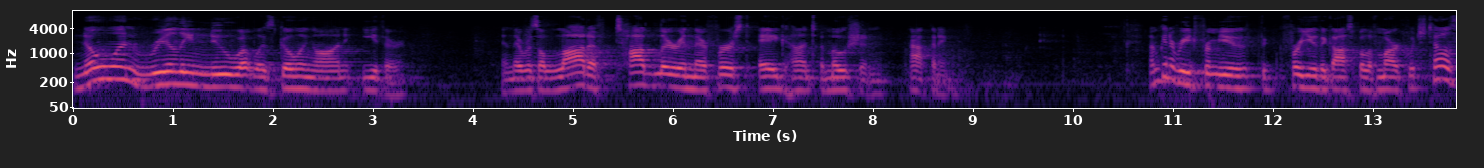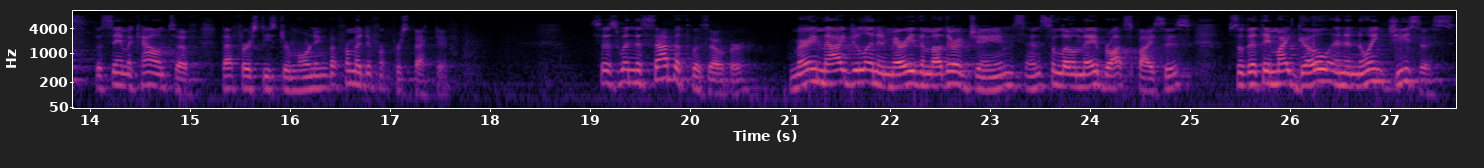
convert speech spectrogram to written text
no one really knew what was going on either. And there was a lot of toddler in their first egg hunt emotion happening. I'm going to read from you, for you the Gospel of Mark, which tells the same account of that first Easter morning, but from a different perspective. It says, when the Sabbath was over, Mary Magdalene and Mary the mother of James and Salome brought spices so that they might go and anoint Jesus.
